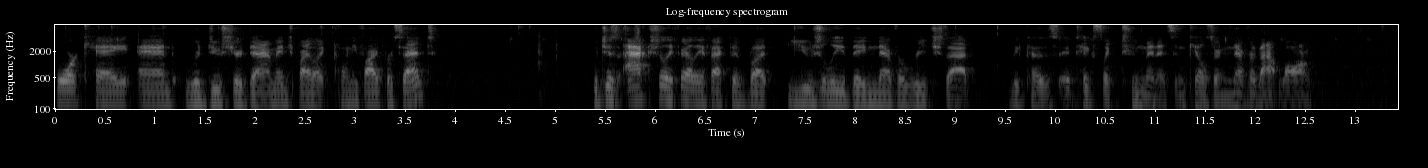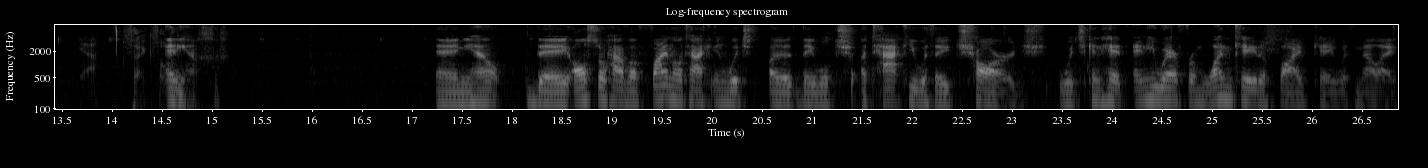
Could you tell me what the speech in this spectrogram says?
4k and reduce your damage by like 25% which is actually fairly effective but usually they never reach that because it takes like two minutes and kills are never that long Yeah. Thankfully. Anyhow. Anyhow, they also have a final attack in which uh, they will ch- attack you with a charge, which can hit anywhere from 1k to 5k with melee.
